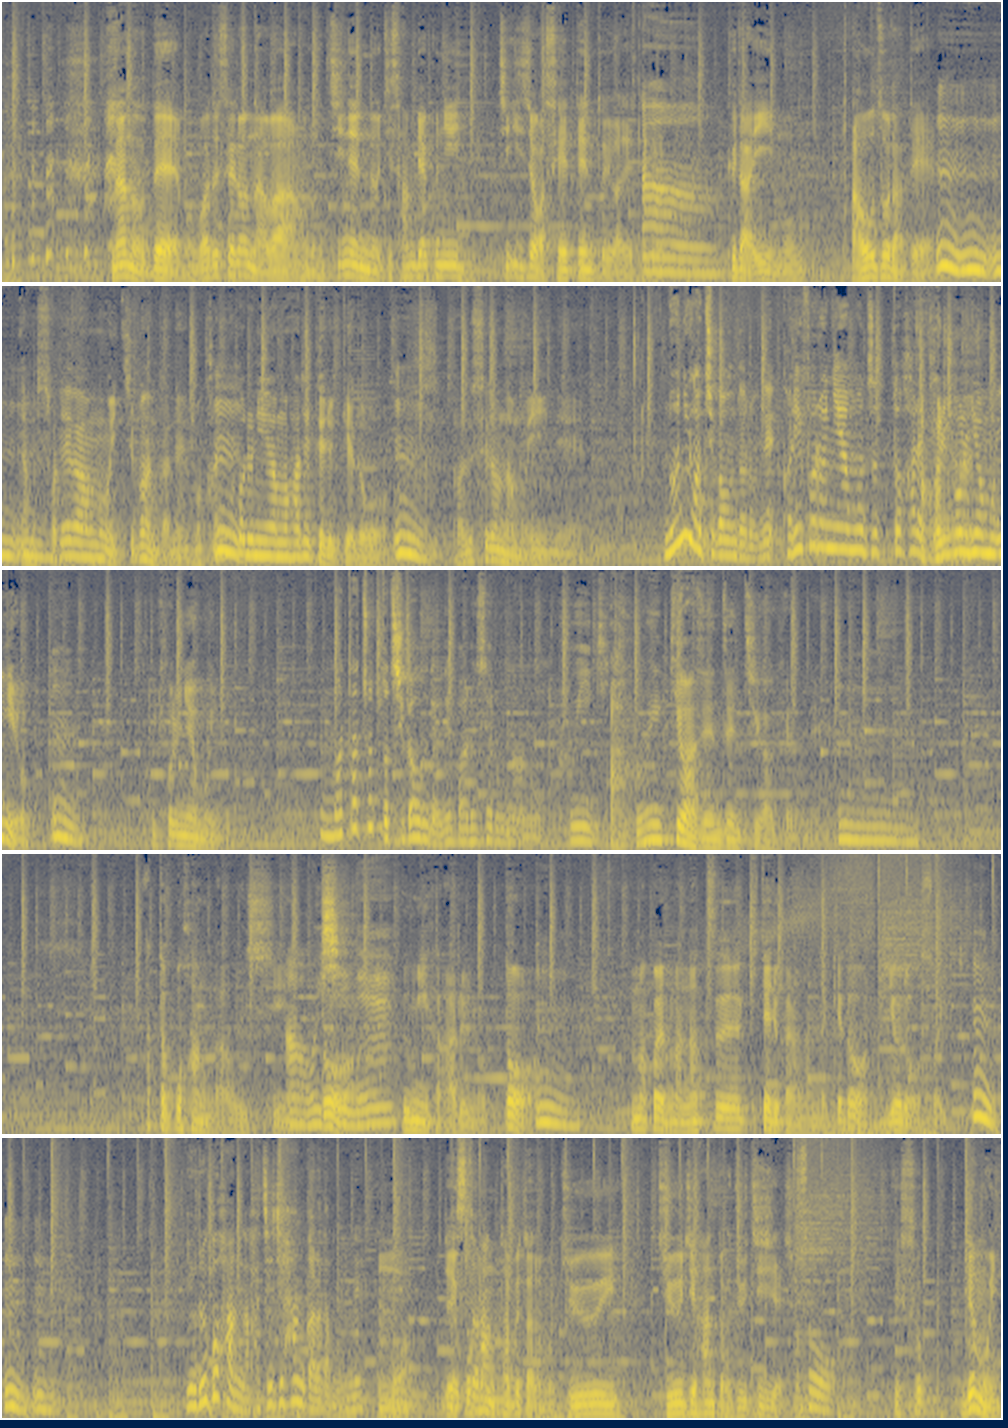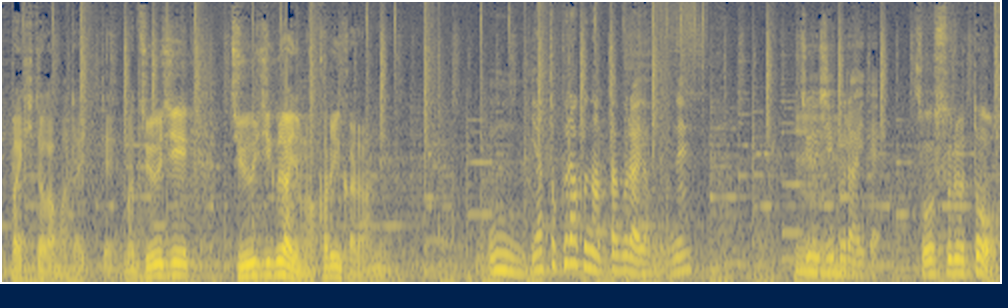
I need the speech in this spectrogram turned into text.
なのでバルセロナはあの1年のうち300日以上が晴天と言われてるああぐらいもう青空で、うんうんうんうん。でもそれがもう一番だね、まあ、カリフォルニアも晴れてるけど、うん。バルセロナもいいね。何が違うんだろうね。カリフォルニアもずっと晴れてるあカリフォルニアアもいいよ。うん。カリフォルニアもいいまたちょっと違うんだよねバルセロナの雰囲気。あ雰囲気は全然違うけどね。うんあとはご飯が美味しいのとあ美味しいね。海があるのと、うん。まあこれまあ夏来てるからなんだけど夜遅いと、うんうんうん。夜ご飯が8時半からだもんね、うん、でご飯食べたらもう 10, 10時半とか11時でしょ。そう。でそでもいっぱい人がまたいて、まあ、10時10時ぐらいでも明るいからね。うん。やっと暗くなったぐらいだもんね。10時ぐらいで、そうすると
